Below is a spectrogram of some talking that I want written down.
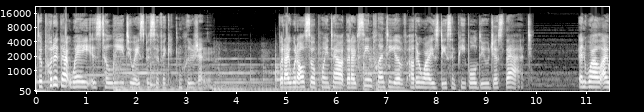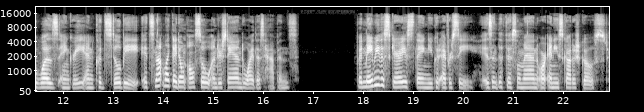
To put it that way is to lead to a specific conclusion. But I would also point out that I've seen plenty of otherwise decent people do just that. And while I was angry and could still be, it's not like I don't also understand why this happens. But maybe the scariest thing you could ever see isn't the Thistleman or any Scottish ghost.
